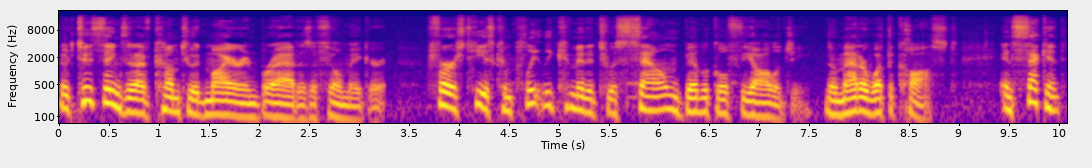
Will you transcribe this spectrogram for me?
There are two things that I've come to admire in Brad as a filmmaker. First, he is completely committed to a sound biblical theology, no matter what the cost. And second,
